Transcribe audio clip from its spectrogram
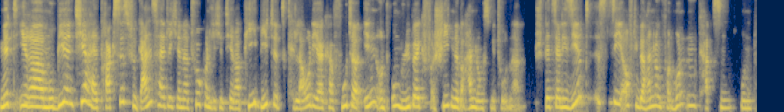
Mit ihrer mobilen Tierheilpraxis für ganzheitliche naturkundliche Therapie bietet Claudia Kafuta in und um Lübeck verschiedene Behandlungsmethoden an. Spezialisiert ist sie auf die Behandlung von Hunden, Katzen und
